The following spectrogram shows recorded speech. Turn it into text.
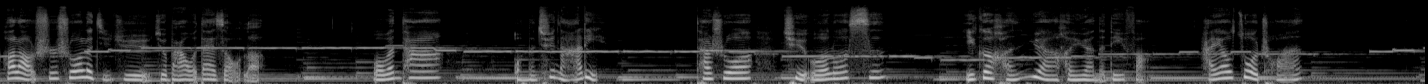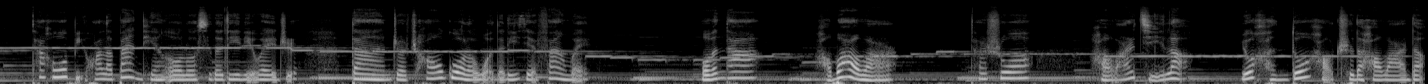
和老师说了几句，就把我带走了。我问他。我们去哪里？他说去俄罗斯，一个很远很远的地方，还要坐船。他和我比划了半天俄罗斯的地理位置，但这超过了我的理解范围。我问他好不好玩，他说好玩极了，有很多好吃的好玩的。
